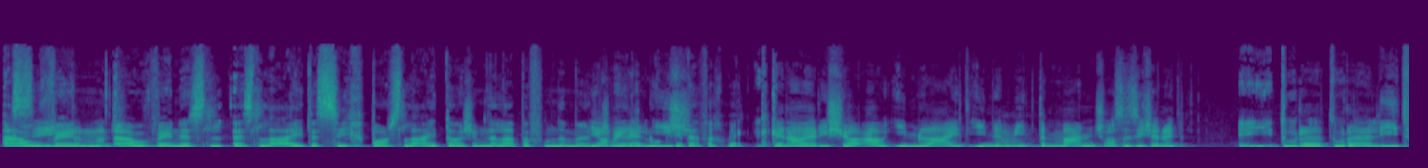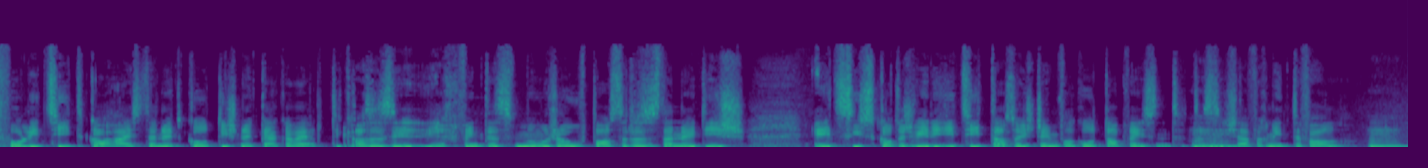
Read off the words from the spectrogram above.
auch wenn, Mensch. Auch wenn es ein Leid, ein sichtbares Leid da ist im Leben eines Menschen, ja, er, er schaut nicht einfach weg. Genau, er ist ja auch im Leid innen mit dem Mensch. Also es ist ja nicht durch eine, durch eine leidvolle Zeit gehen, heisst ja nicht, Gott ist nicht gegenwärtig. Also ich finde, das muss man schon aufpassen, dass es dann nicht ist, jetzt ist es gerade eine schwierige Zeit, also ist in dem Fall Gott abwesend. Das mhm. ist einfach nicht der Fall. Mhm.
